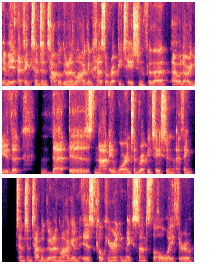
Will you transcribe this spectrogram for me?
I mean, I think Tengen Toppa Gurren Lagann has a reputation for that. I would argue that that is not a warranted reputation. I think Tengen Toppa Gurren Lagann is coherent and makes sense the whole way through.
